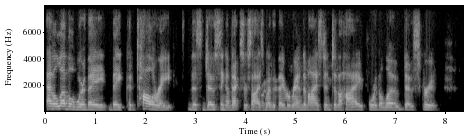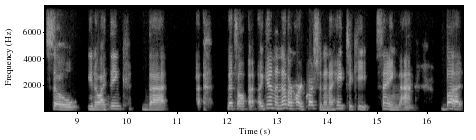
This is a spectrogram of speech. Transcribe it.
at a level where they they could tolerate this dosing of exercise, right. whether they were randomized into the high or the low dose group. So, you know, I think that that's all, again another hard question. And I hate to keep saying that, but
